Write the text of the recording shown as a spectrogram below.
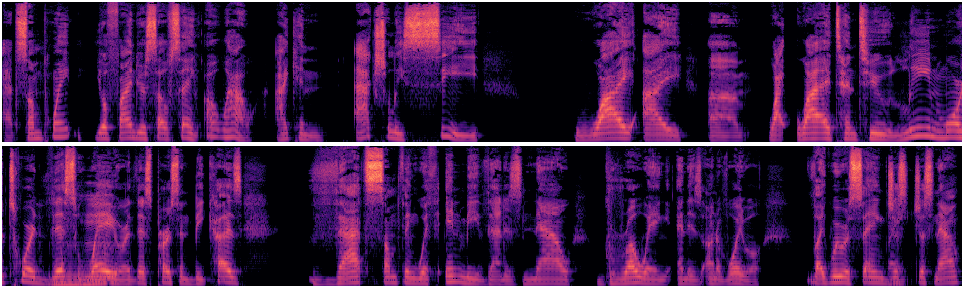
at some point, you'll find yourself saying, "Oh wow, I can actually see why I um, why why I tend to lean more toward this Mhm. way or this person because." That's something within me that is now growing and is unavoidable. Like we were saying just Right. just now,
